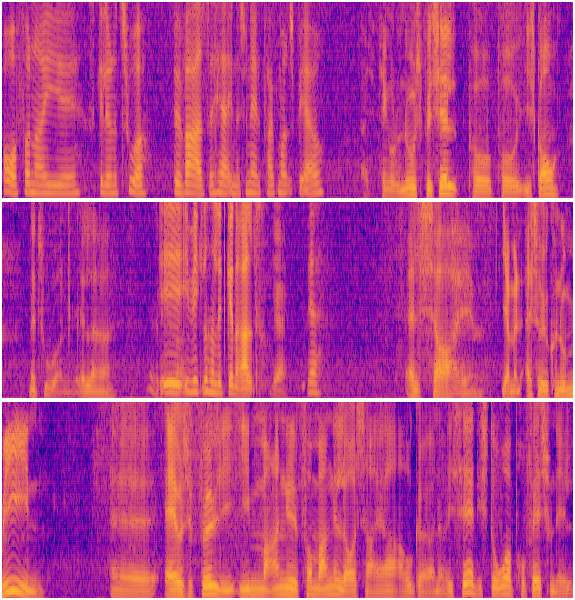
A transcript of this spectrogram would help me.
overfor, når I øh, skal lave naturbevarelse her i Nationalpark Mols Bjerge? Altså, tænker du nu specielt på, på i skov naturen eller I, I virkeligheden lidt generelt. Ja. ja. Altså, øh, jamen, altså økonomien øh, er jo selvfølgelig i mange, for mange lodsejere afgørende, og især de store professionelle.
